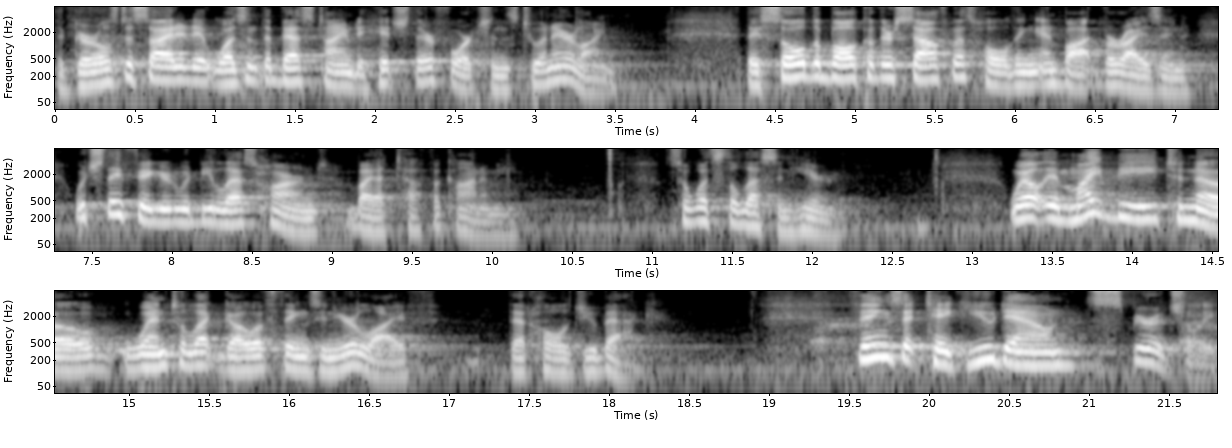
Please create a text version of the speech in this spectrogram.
The girls decided it wasn't the best time to hitch their fortunes to an airline. They sold the bulk of their Southwest holding and bought Verizon, which they figured would be less harmed by a tough economy. So, what's the lesson here? Well, it might be to know when to let go of things in your life that hold you back, things that take you down spiritually.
